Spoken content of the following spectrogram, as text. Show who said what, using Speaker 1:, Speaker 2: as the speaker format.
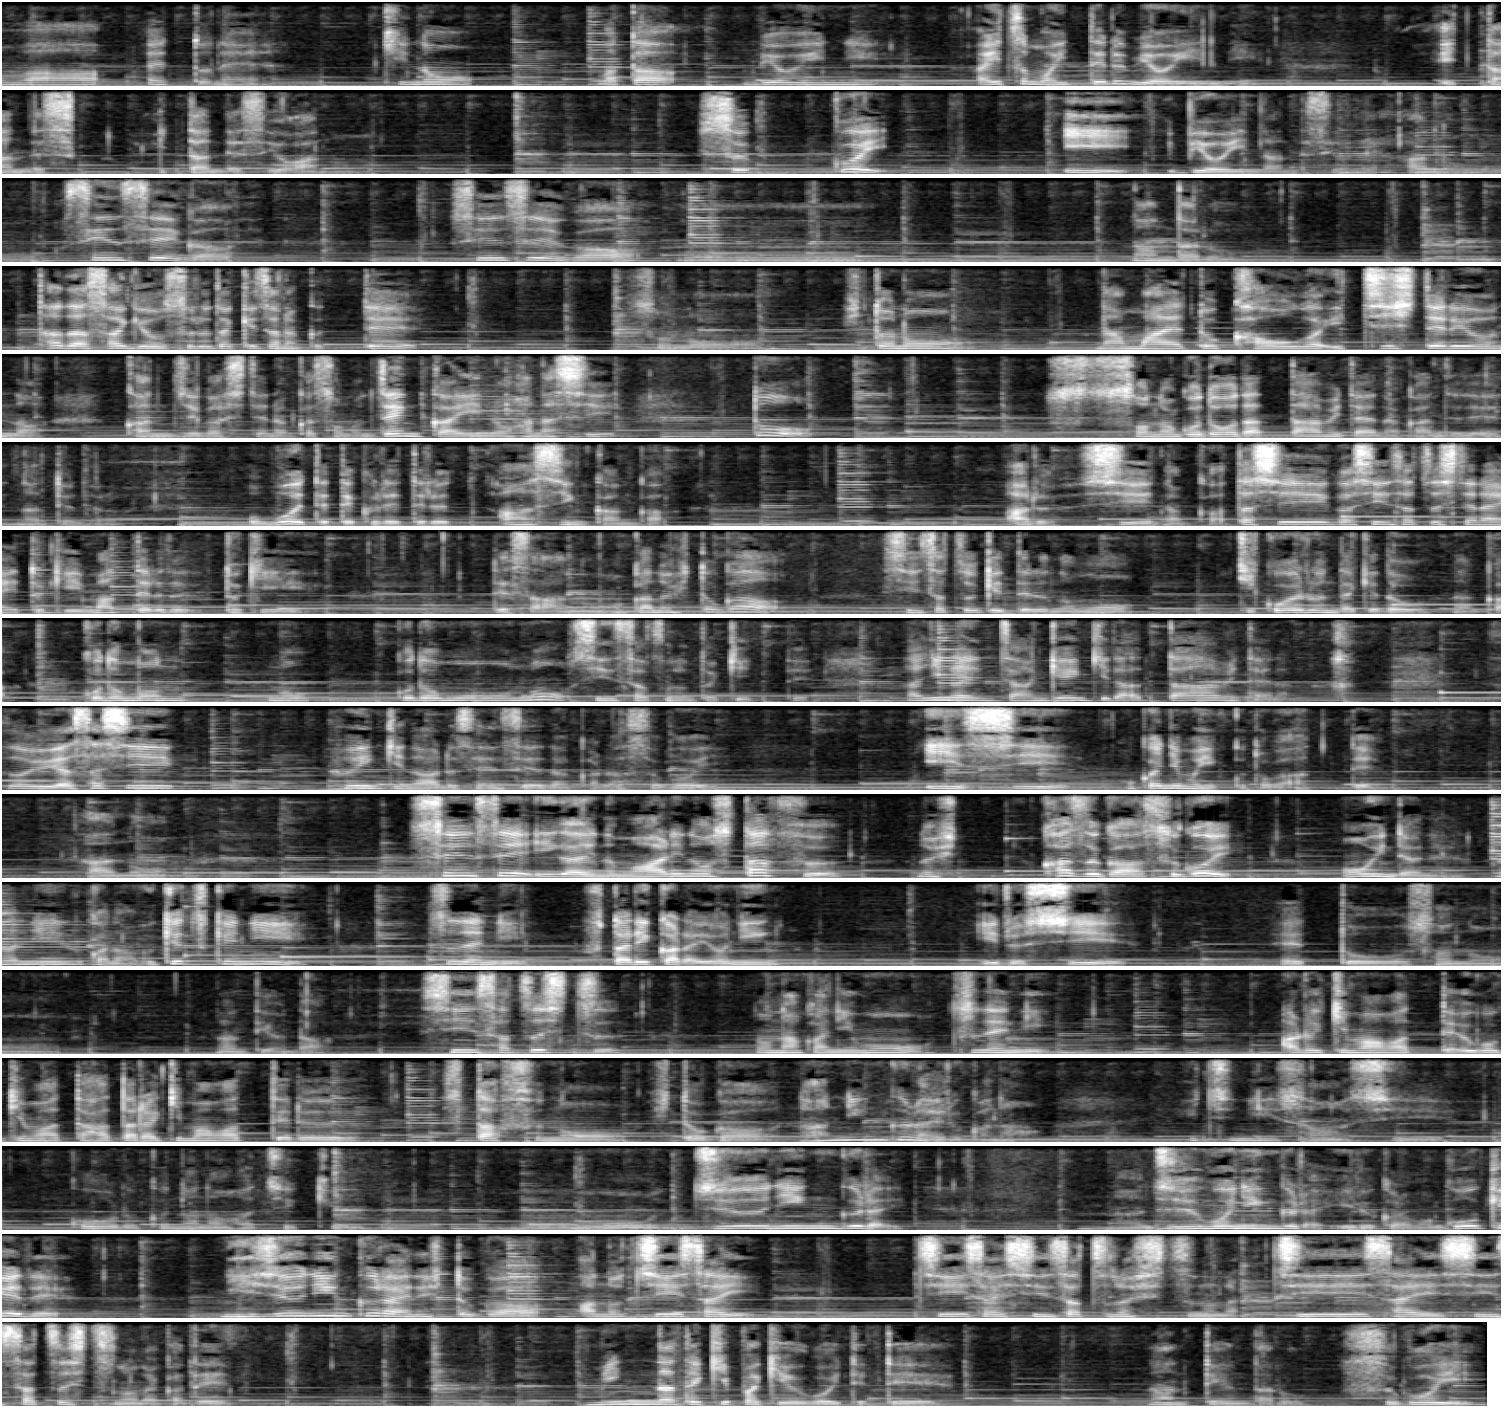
Speaker 1: んはえっとね昨日また病院にあいつも行ってる病院に行ったんです行ったんですよ。あのすっごいいい病院なんですよね。あの先生が先生がうーんなんだろう。ただ作業するだけじゃなくってその人の名前と顔が一致してるような感じがしてなんかその前回の話とその後どうだったみたいな感じで何て言うんだろう。覚えててくれてる安心感があるしなんか私が診察してない時待ってる時でさあの他の人が診察受けてるのも聞こえるんだけどなんか子供の子供の診察の時って「何々ちゃん元気だった?」みたいな。そういう優しい雰囲気のある先生だからすごいいいし他にもいいことがあって。あの先生以外の周りのスタッフの数がすごい多いんだよね。何人いるかな？受付に常に2人から4人いるしえっとその何て言うんだ？診察室の中にも常に歩き回って動き回って働き回ってるスタッフの人が何人ぐらいいるかな？123456789もう10人ぐらい。15人ぐらいいるから合計で20人くらいの人があの小さい小さい診察の室の小さい診察室の中でみんなテキパキ動いてて何て言うんだろう。すごい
